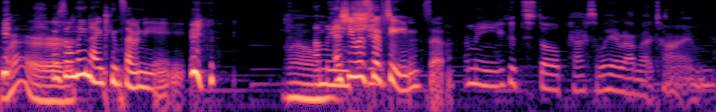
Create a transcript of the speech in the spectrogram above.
Where? it was only 1978. well, I mean, and she was she- 15, so. I mean, you could still pass away around that time.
